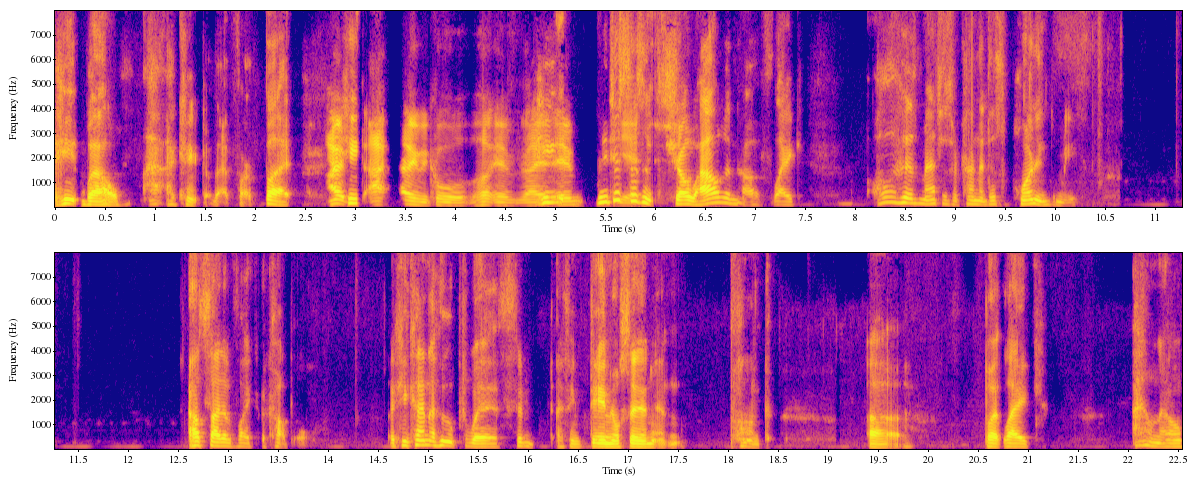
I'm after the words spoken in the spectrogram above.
He well, I, I can't go that far, but I He- I, I think it'd be cool if I, He- if- he just Yeah. doesn't show out enough. Like all of his matches are kind of disappointing to me. Outside of like a couple, like he kind of hooped with I think Danielson and Punk, uh, but like I don't know.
